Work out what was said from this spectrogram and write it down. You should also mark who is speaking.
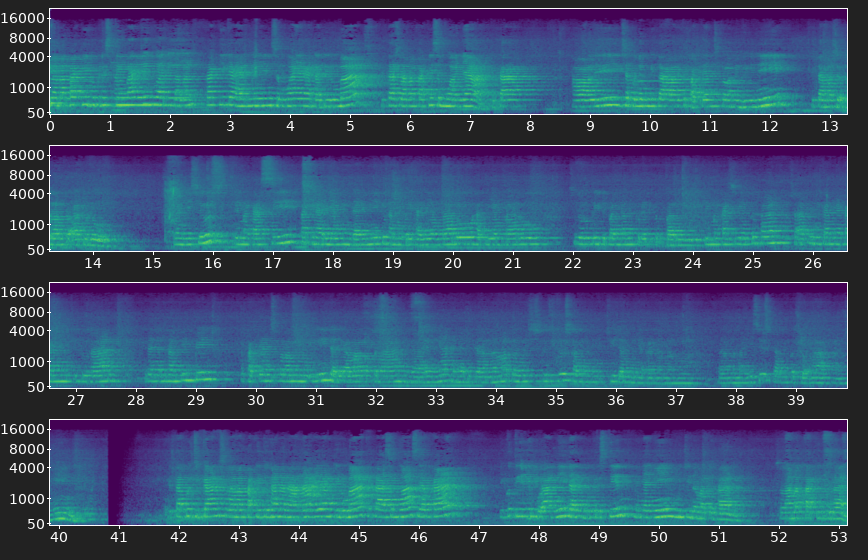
Speaker 1: Selamat pagi Bu Kristi.
Speaker 2: Selamat pagi, Bu Ani.
Speaker 1: Selamat pagi Kak Hermin. Semua yang ada di rumah, kita selamat pagi semuanya. Kita awali sebelum kita awali kebaktian sekolah minggu ini, kita masuk dalam doa dulu. Tuhan Yesus, terima kasih pagi hari yang indah ini Tuhan memberi hari yang baru, hati yang baru, seluruh kehidupan kami boleh berbaru. Terima kasih ya Tuhan, saat ini kami akan memuji Tuhan. Kiranya Tuhan pimpin kebaktian sekolah minggu ini dari awal pertengahan hingga akhirnya hanya di dalam nama Tuhan Yesus Kristus kami memuji dan memuliakan namamu. Dalam nama Yesus kami berdoa. Amin. Kita pujikan selamat pagi Tuhan anak-anak yang di rumah kita semua siapkan ikuti Ibu Ani dan Ibu Christine menyanyi memuji nama Tuhan. Selamat pagi Tuhan.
